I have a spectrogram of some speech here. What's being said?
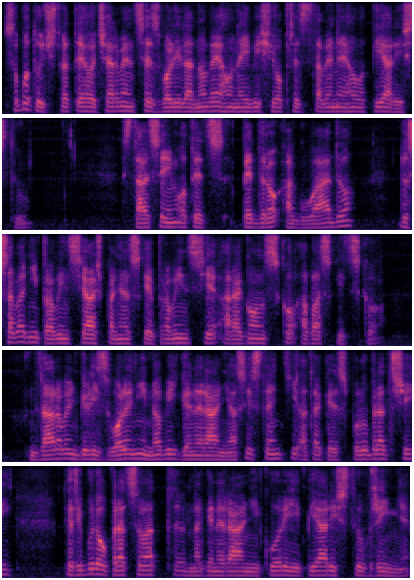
V sobotu 4. července zvolila nového nejvyššího představeného piaristů. Stal se jim otec Pedro Aguado, dosavadní provinciál španělské provincie Aragonsko a Baskicko. Zároveň byli zvoleni noví generální asistenti a také spolubratři, kteří budou pracovat na generální kurii piaristů v Římě.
